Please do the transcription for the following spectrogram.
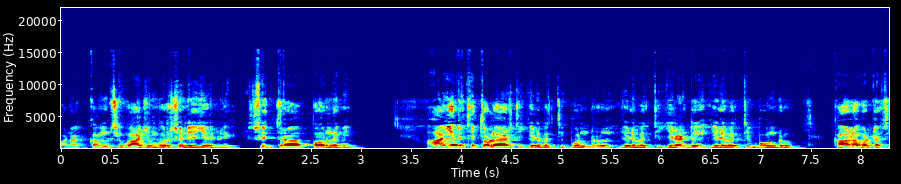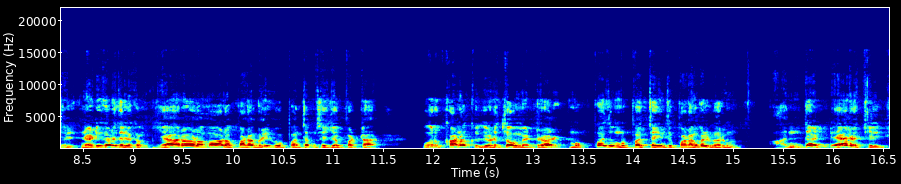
வணக்கம் சிவாஜி முரசு நேயர்களே. சித்ரா பௌர்ணமி. ஆயிரத்தி தொள்ளாயிரத்தி எழுபத்தி ஒன்று எழுபத்தி இரண்டு எழுபத்தி மூன்று காலகட்டத்தில் நடிகர் திலகம் ஏராளமான படங்களில் ஒப்பந்தம் செய்யப்பட்டார். ஒரு கணக்கு எடுத்தோம் என்றால் முப்பது முப்பத்தைந்து படங்கள் வரும். அந்த நேரத்தில்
